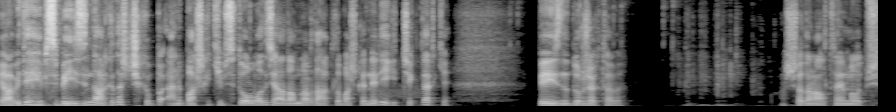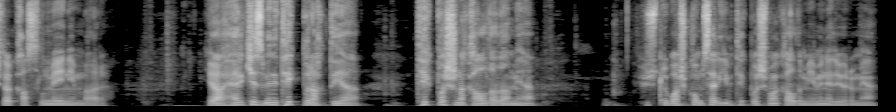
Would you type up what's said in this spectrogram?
Ya bir de hepsi base'inde arkadaş çıkıp hani başka kimse de olmadığı için adamlar da haklı. Başka nereye gidecekler ki? Base'inde duracak tabi. Aşağıdan altın elmalık bir şeyler kasılmaya ineyim bari. Ya herkes beni tek bıraktı ya. Tek başına kaldı adam ya. Hüsnü başkomiser gibi tek başıma kaldım yemin ediyorum ya.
